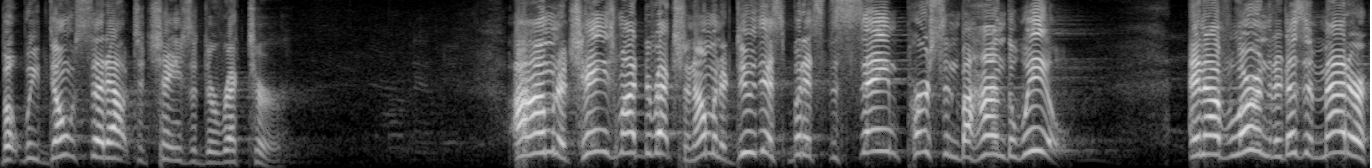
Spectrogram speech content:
but we don't set out to change the director. I'm going to change my direction. I'm going to do this, but it's the same person behind the wheel. And I've learned that it doesn't matter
